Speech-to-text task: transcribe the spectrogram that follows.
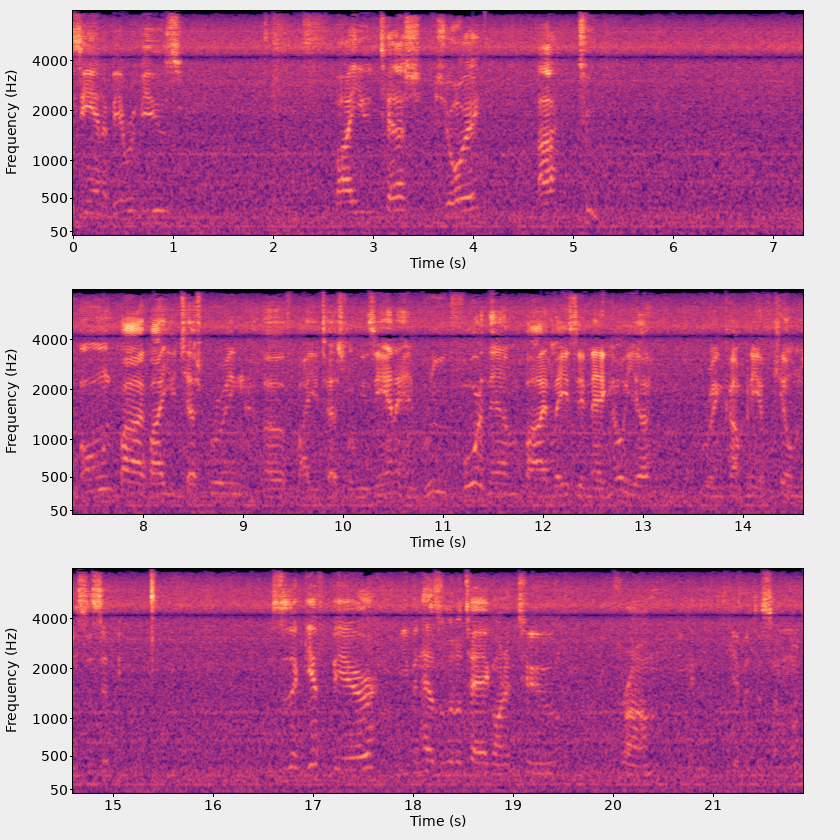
Louisiana beer reviews. Bayou Teche Joie a' Tous. Owned by Bayou Teche Brewing of Bayou Teche, Louisiana, and brewed for them by Lazy Magnolia Brewing Company of Kiln, Mississippi. This is a gift beer. Even has a little tag on it too. From you can give it to someone.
